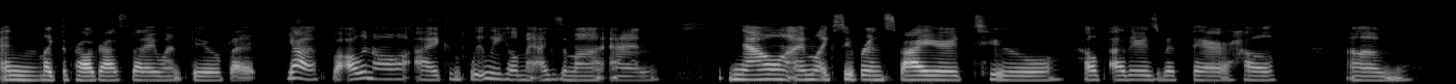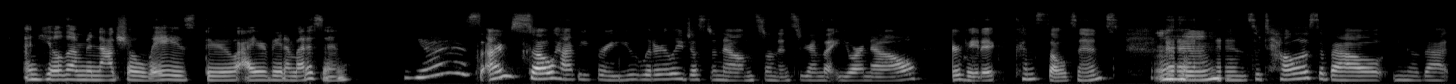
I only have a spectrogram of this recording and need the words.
and like the progress that I went through. But yeah, but all in all, I completely healed my eczema and now I'm like super inspired to help others with their health um, and heal them in natural ways through Ayurveda medicine. Yes, I'm so happy for you. You literally just announced on Instagram that you are now Ayurvedic consultant, mm-hmm. and, and, so tell us about you know that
